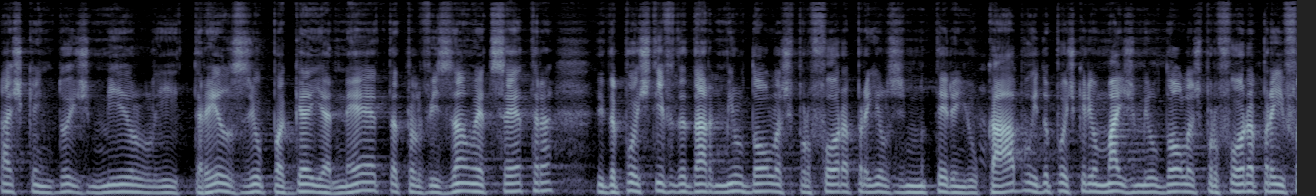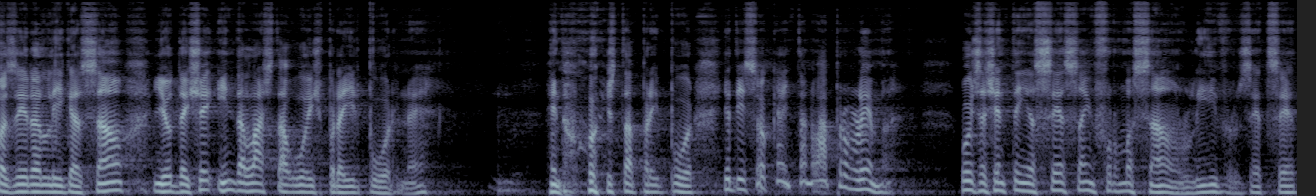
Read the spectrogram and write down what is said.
acho que em 2013 eu paguei a net, a televisão, etc. E depois tive de dar mil dólares por fora para eles meterem o cabo, e depois queriam mais mil dólares por fora para ir fazer a ligação, e eu deixei, ainda lá está hoje para ir pôr, né? Ainda hoje está para ir pôr. Eu disse, ok, então não há problema. Hoje a gente tem acesso à informação, livros, etc.,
